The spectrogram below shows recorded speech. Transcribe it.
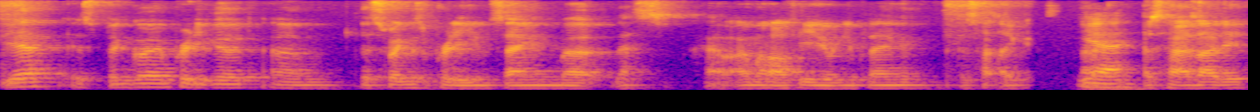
yeah, it's been going pretty good. Um, the swings are pretty insane, but that's how I'm a half of you when you're playing as like yeah. as high as I do.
